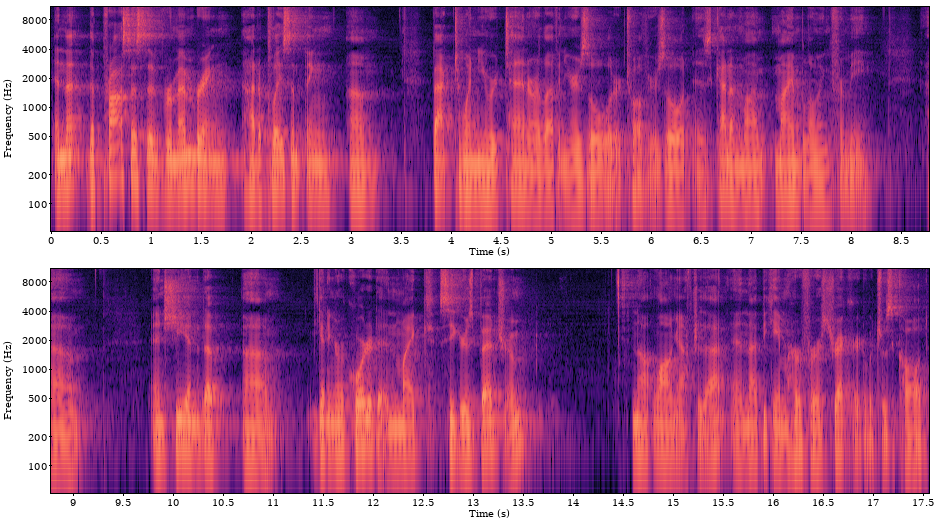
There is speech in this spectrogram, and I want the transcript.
And that the process of remembering how to play something um, back to when you were 10 or 11 years old or 12 years old is kind of mind blowing for me. Um, and she ended up um, getting recorded in Mike Seeger's bedroom not long after that, and that became her first record, which was called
